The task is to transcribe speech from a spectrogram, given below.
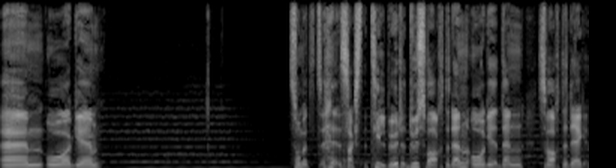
Ehm, og eh, Som et slags tilbud. Du svarte den, og den svarte deg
